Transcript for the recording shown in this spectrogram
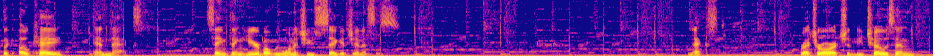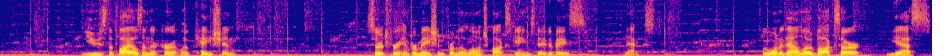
Click OK and Next. Same thing here, but we want to choose Sega Genesis. Next, RetroArch should be chosen. Use the files in their current location Search for information from the Launchbox Games database. Next. We want to download box art? Yes.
